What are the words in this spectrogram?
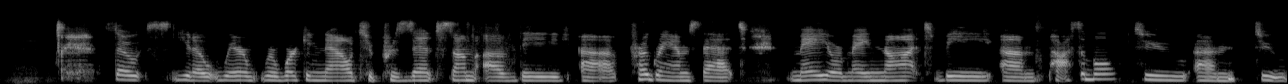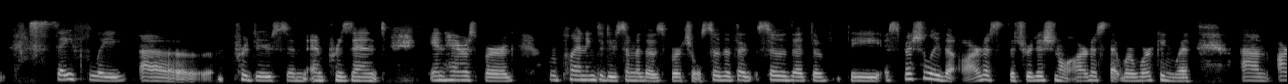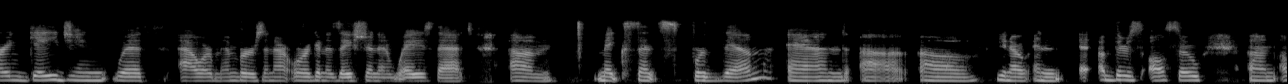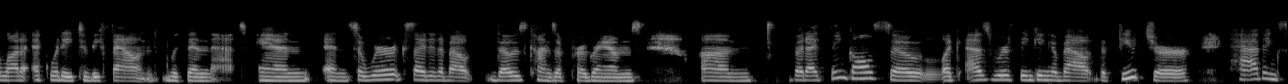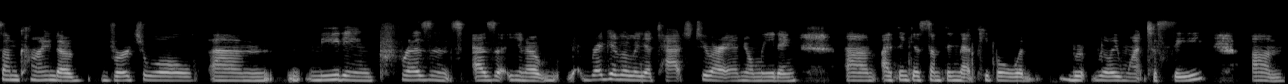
so you know we're we're working now to present some of the uh, programs that may or may not be um, possible to um, to safely uh, produce and, and present in Harrisburg. We're planning to do some of those virtual so that the so that the the especially the artists, the traditional artists that we're working with, um, are engaging with our members and our organization in ways that um, makes sense for them and uh, uh, you know and uh, there's also um, a lot of equity to be found within that. And and so we're excited about those kinds of programs um, but I think also, like, as we're thinking about the future, having some kind of virtual um, meeting presence as, a, you know, regularly attached to our annual meeting, um, I think is something that people would r- really want to see. Um,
